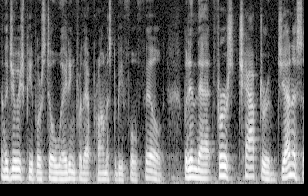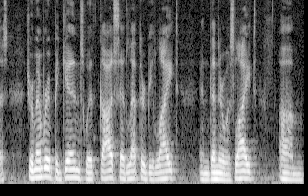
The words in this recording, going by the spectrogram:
And the Jewish people are still waiting for that promise to be fulfilled. But in that first chapter of Genesis, do you remember it begins with God said, Let there be light, and then there was light. Um,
